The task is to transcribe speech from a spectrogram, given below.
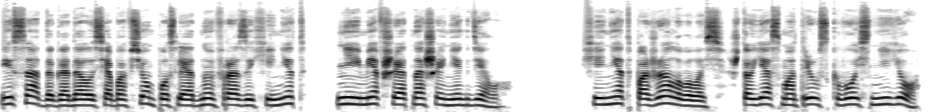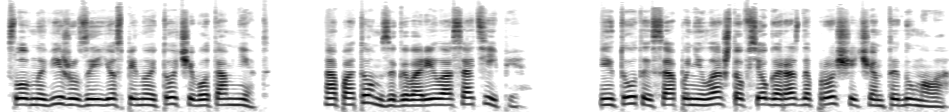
Иса догадалась обо всем после одной фразы Хинет, не имевшей отношения к делу. Хинет пожаловалась, что я смотрю сквозь нее, словно вижу за ее спиной то, чего там нет а потом заговорила о Сатипе. И тут Иса поняла, что все гораздо проще, чем ты думала.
